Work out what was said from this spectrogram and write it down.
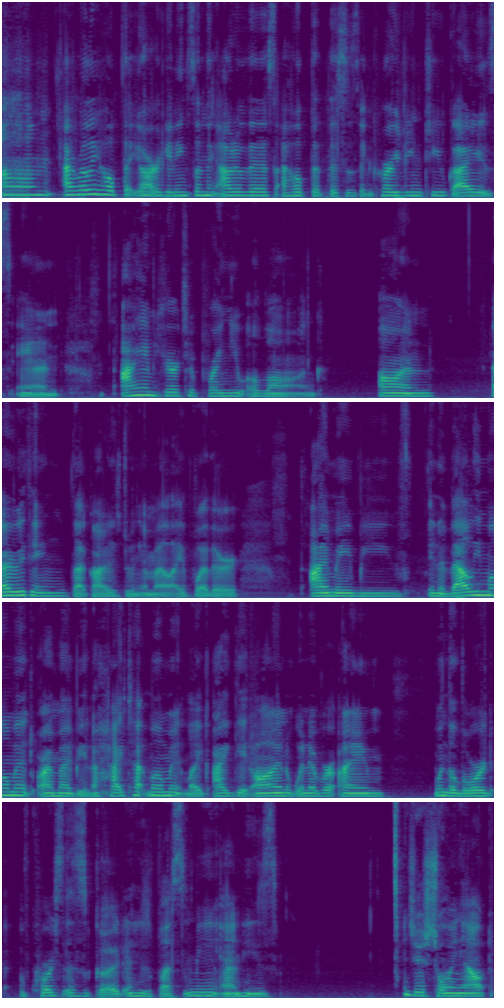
um, I really hope that y'all are getting something out of this. I hope that this is encouraging to you guys, and I am here to bring you along on everything that God is doing in my life, whether I may be in a valley moment or I might be in a high top moment. Like I get on whenever I'm, when the Lord, of course, is good and He's blessing me and He's just showing out.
